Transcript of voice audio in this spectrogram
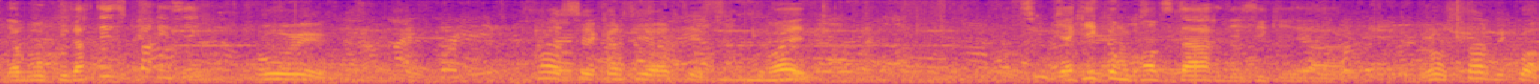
Il y a beaucoup d'artistes par ici? Oui. Ah, c'est quartier artiste. Il y a qui comme grande star d'ici qui est... euh, Grand star de quoi?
